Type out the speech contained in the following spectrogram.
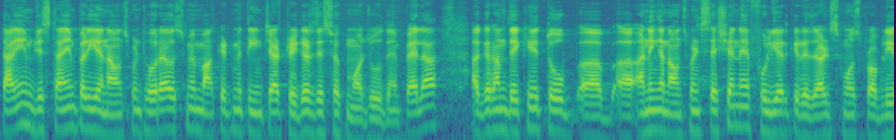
ٹائم جس ٹائم پر یہ اناؤنسمنٹ ہو رہا ہے، اس میں مارکیٹ میں تین چار ٹریگرز اس وقت موجود ہیں۔ پہلا، اگر ہم دیکھیں تو ارننگ اناؤنسمنٹ سیشن ہے فل ایئر کے results most probably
